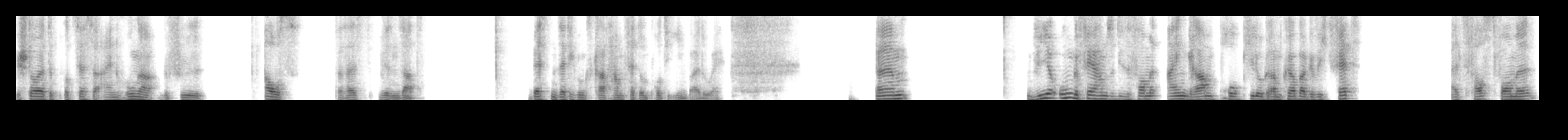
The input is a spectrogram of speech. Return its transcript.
gesteuerte Prozesse ein Hungergefühl aus. Das heißt, wir sind satt. Besten Sättigungsgrad haben Fett und Protein, by the way. Ähm, wir ungefähr haben so diese Formel 1 Gramm pro Kilogramm Körpergewicht Fett als Faustformel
